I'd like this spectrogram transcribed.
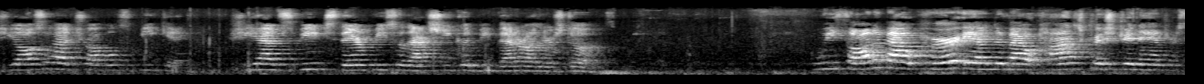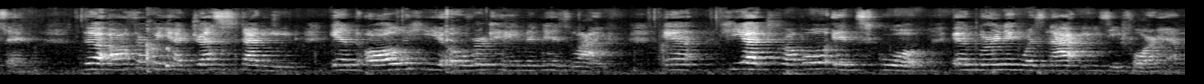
She also had trouble speaking. She had speech therapy so that she could be better understood. We thought about her and about Hans Christian Andersen, the author we had just studied, and all he overcame in his life. And he had trouble in school, and learning was not easy for him.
